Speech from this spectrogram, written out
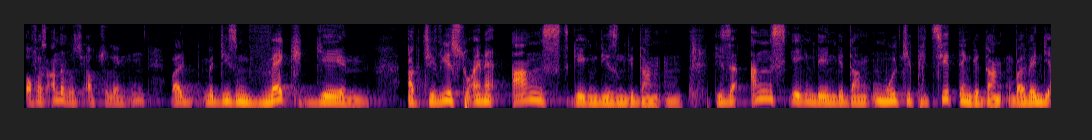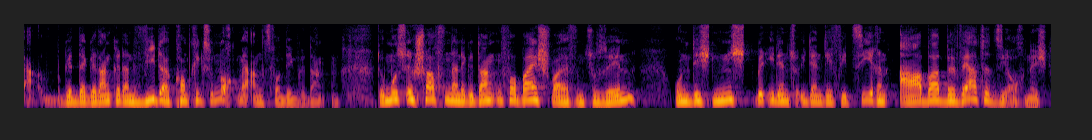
auf was anderes abzulenken, weil mit diesem Weggehen aktivierst du eine Angst gegen diesen Gedanken. Diese Angst gegen den Gedanken multipliziert den Gedanken, weil wenn die, der Gedanke dann wiederkommt, kriegst du noch mehr Angst von dem Gedanken. Du musst es schaffen, deine Gedanken vorbeischweifen zu sehen und dich nicht mit ihnen zu identifizieren, aber bewertet sie auch nicht.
